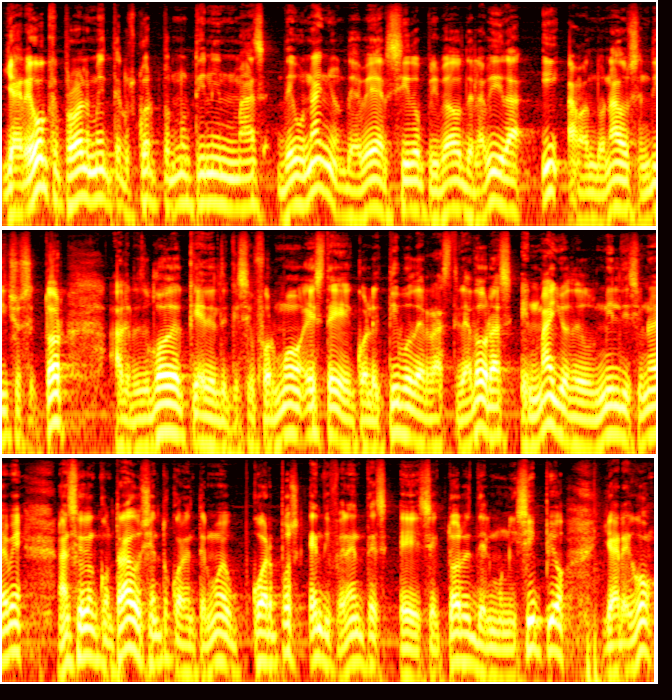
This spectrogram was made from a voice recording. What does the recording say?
y agregó que probablemente los cuerpos no tienen más de un año de haber sido privados de la vida y abandonados en dicho sector agregó que desde que se formó este colectivo de rastreadoras en mayo de 2019 han sido encontrados 149 cuerpos en diferentes eh, sectores del municipio y agregó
